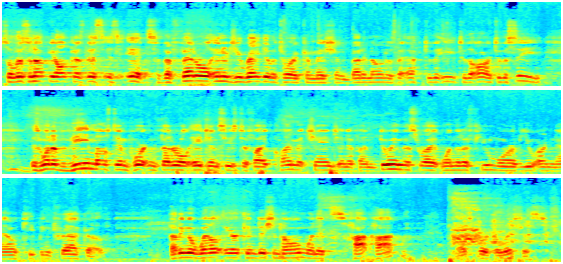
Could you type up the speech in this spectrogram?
So listen up, y'all, because this is it. The Federal Energy Regulatory Commission, better known as the F to the E to the R to the C, is one of the most important federal agencies to fight climate change, and if I'm doing this right, one that a few more of you are now keeping track of. Having a well air conditioned home when it's hot, hot, that's Ferkalicious.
